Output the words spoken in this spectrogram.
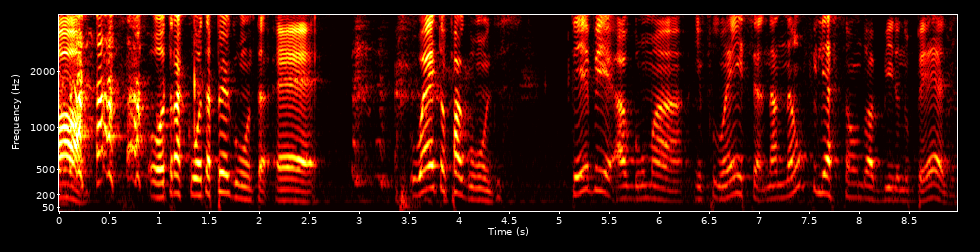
Ó, outra, outra pergunta. É, o Ayrton Fagundes teve alguma influência na não filiação do Abílio no PL?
